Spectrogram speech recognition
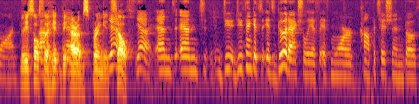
on. But it's also um, hit the Arab Spring itself. Yeah, yeah. and and do, do you think it's it's good actually if, if more competition, both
